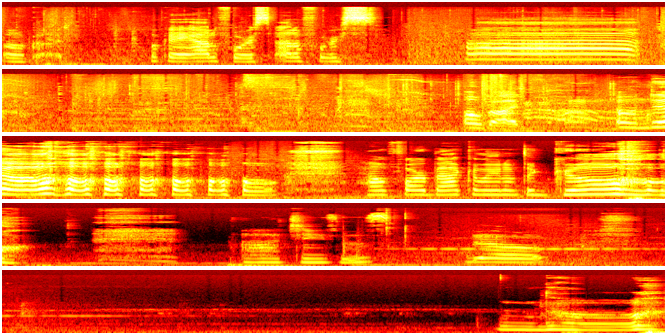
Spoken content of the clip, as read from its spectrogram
Oh god. Okay, out of force, out of force. Ah! Oh god. Oh no! How far back am I gonna have to go? Jesus. No. No.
